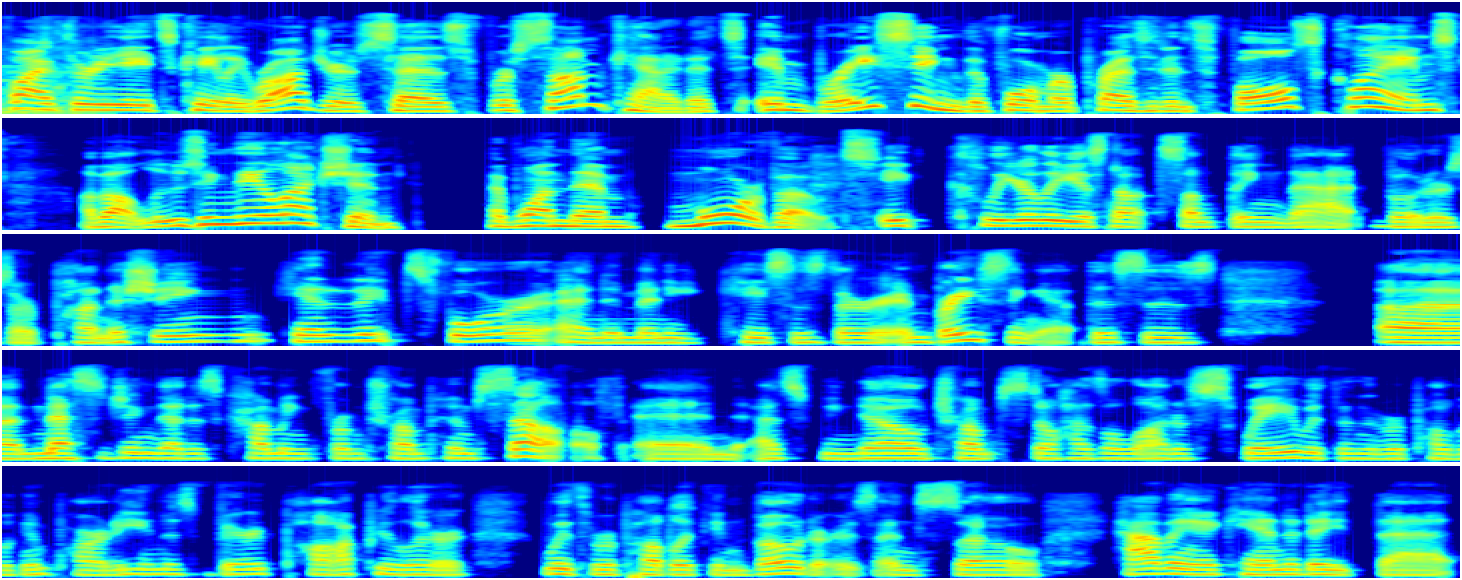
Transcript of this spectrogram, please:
538's Kaleigh Rogers says for some candidates, embracing the former president's false claims about losing the election have won them more votes. It clearly is not something that voters are punishing candidates for. And in many cases, they're embracing it. This is uh, messaging that is coming from Trump himself. And as we know, Trump still has a lot of sway within the Republican Party and is very popular with Republican voters. And so having a candidate that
